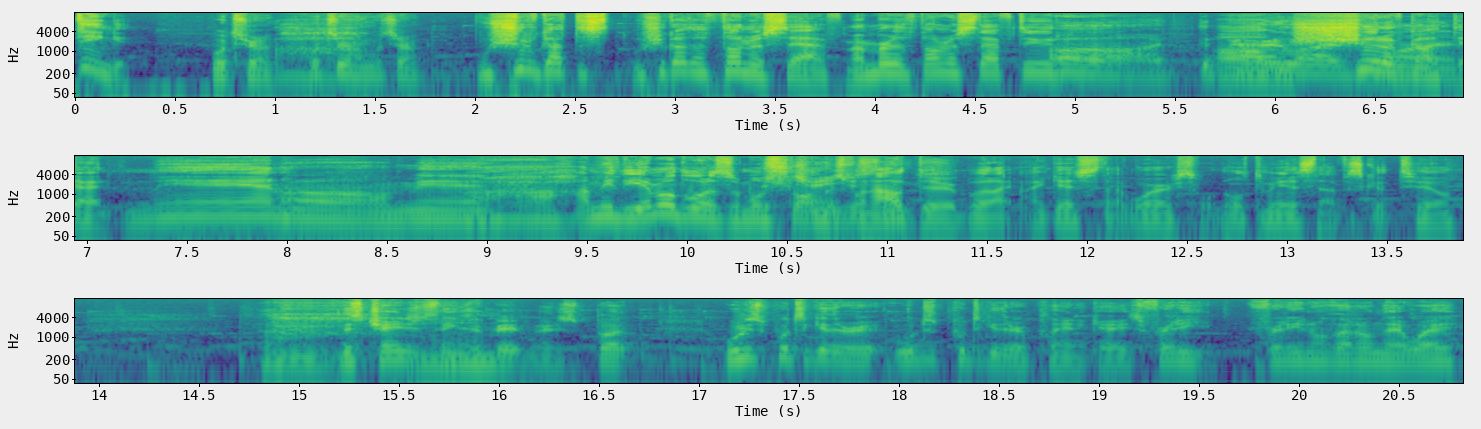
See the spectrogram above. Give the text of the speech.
Dang it! What's wrong? What's wrong? What's wrong? We should have got this. We should got the thunder staff. Remember the thunder staff, dude? Oh, the Oh, we should have got that, man. Oh man. Ah, I mean, the emerald one is the most This strongest one out there, but I, I guess that works. Well, the ultimatum staff is good too. Mm, this changes things a bit, Moose. But we'll just put together. A, we'll just put together a plan, okay? Is Freddy, Freddy, and all that on their way?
